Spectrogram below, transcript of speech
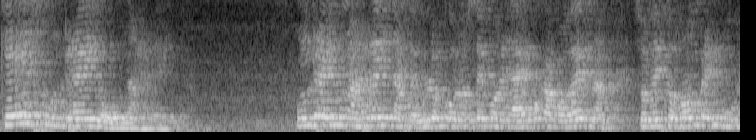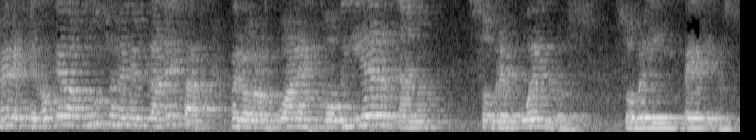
¿Qué es un rey o una reina? Un rey y una reina, según los conocemos en la época moderna, son estos hombres y mujeres que no quedan muchos en el planeta, pero los cuales gobiernan sobre pueblos, sobre imperios.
